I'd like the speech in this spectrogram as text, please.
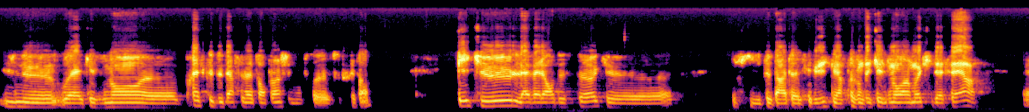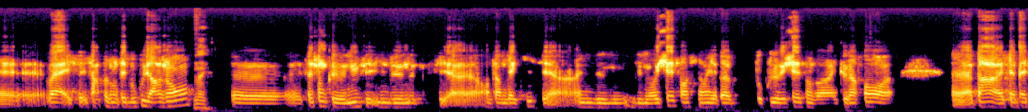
une, ouais, quasiment euh, presque deux personnes à temps plein chez notre sous-traitant, et que la valeur de stock ce qui peut paraître assez logique, mais représentait quasiment un mois de chiffre d'affaires. Euh, voilà, et ça représentait beaucoup d'argent. Ouais. Euh, sachant que nous, c'est une de notre, euh, en termes d'actifs, c'est une de, de, nos richesses. Hein, sinon, il n'y a pas beaucoup de richesses dans un commerçant, euh, à part sa base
